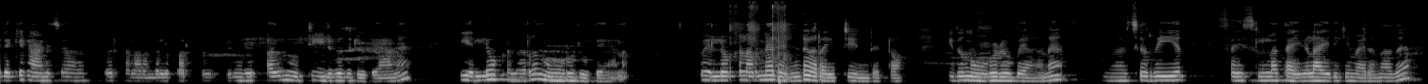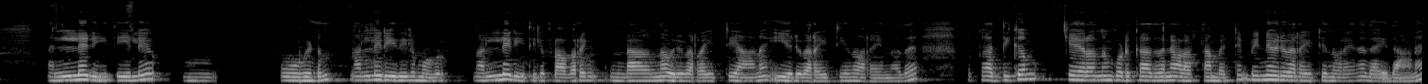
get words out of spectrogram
ഇടയ്ക്ക് കാണിച്ച ഒരു കളർ ഉണ്ടല്ലോ പർപ്പിൾ പിങ്ക് അത് നൂറ്റി ഇരുപത് രൂപയാണ് യെല്ലോ കളറ് നൂറ് രൂപയാണ്. അപ്പോൾ യെല്ലോ കളറിന്റെ രണ്ട് വെറൈറ്റി ഉണ്ട് കേട്ടോ ഇത് നൂറ് രൂപയാണ്. ചെറിയ സൈസിലുള്ള തൈകളായിരിക്കും വരുന്നത്. നല്ല രീതിയിൽ പൂവിടും. നല്ല രീതിയിൽ മുഴു നല്ല രീതിയിൽ ഫ്ലവറിങ് ഉണ്ടാകുന്ന ഒരു വെറൈറ്റിയാണ് ഈ ഒരു വെറൈറ്റി എന്ന് പറയുന്നത്. നമുക്ക് അധികം കെയർ ഒന്നും കൊടുക്കാതെ തന്നെ വളർത്താൻ പറ്റും. പിന്നെ ഒരു വെറൈറ്റി എന്ന് പറയുന്നത് ഇതാണ്.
